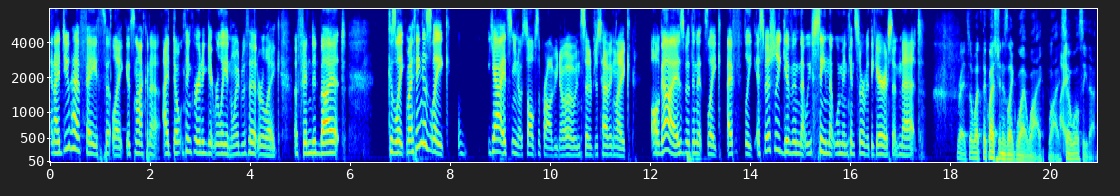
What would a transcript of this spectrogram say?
And I do have faith that like it's not gonna I don't think we're gonna get really annoyed with it or like offended by it. Cause like my thing is like yeah, it's you know, solves the problem, you know, oh, instead of just having like all guys, but then it's like I like especially given that we've seen that women can serve at the garrison that right. So what the question is like, why, why, why? Why? So we'll see that.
